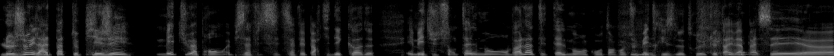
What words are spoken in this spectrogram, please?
Le jeu, il arrête pas de te piéger mais tu apprends, et puis ça fait, ça fait partie des codes. Et mais tu te sens tellement, voilà, tu es tellement content quand tu maîtrises le truc, que tu arrives à passer. Euh.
